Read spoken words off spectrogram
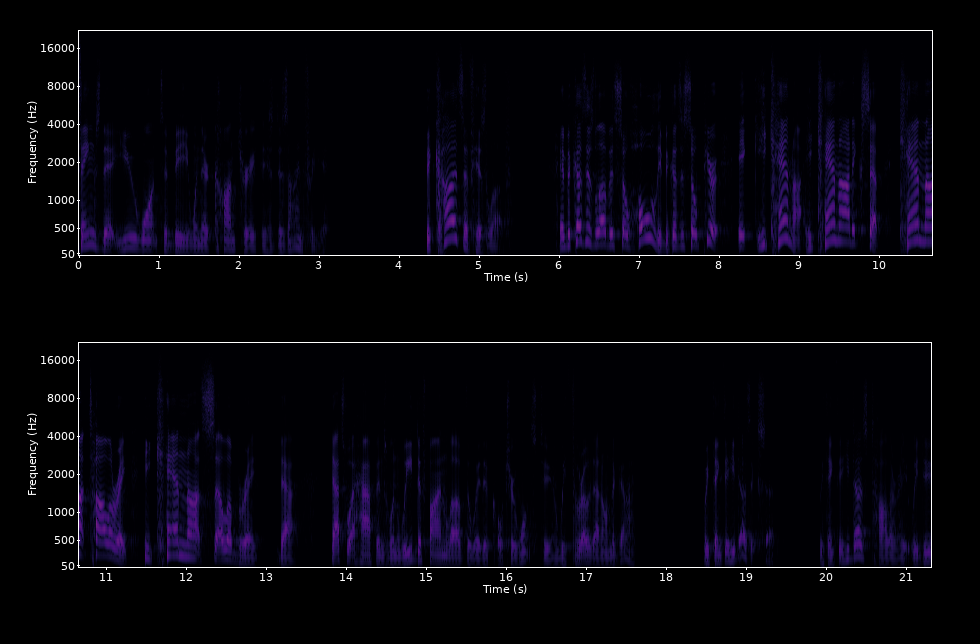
things that you want to be when they're contrary to his design for you. Because of his love. And because his love is so holy, because it's so pure, it, he cannot, he cannot accept, cannot tolerate, he cannot celebrate that. That's what happens when we define love the way the culture wants to, and we throw that onto God. We think that he does accept. We think that he does tolerate. We do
